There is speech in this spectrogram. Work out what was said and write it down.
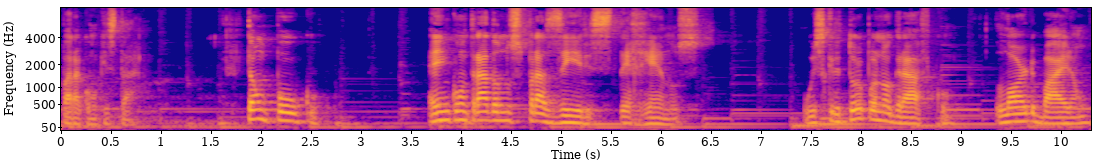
para conquistar. Tampouco é encontrada nos prazeres terrenos. O escritor pornográfico Lord Byron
